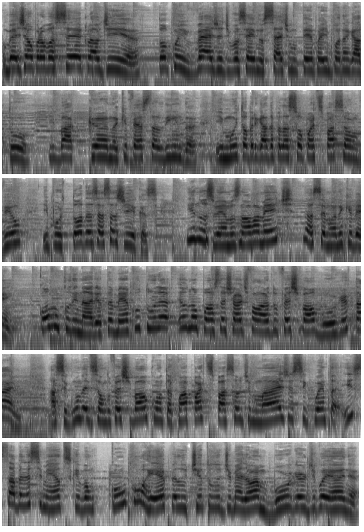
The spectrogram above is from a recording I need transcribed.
Um beijão para você, Claudinha. Tô com inveja de você aí no sétimo tempo aí em Porangatu. Que bacana, que festa linda. E muito obrigada pela sua participação, viu? E por todas essas dicas. E nos vemos novamente na semana que vem. Como culinária também é cultura, eu não posso deixar de falar do Festival Burger Time. A segunda edição do festival conta com a participação de mais de 50 estabelecimentos que vão concorrer pelo título de melhor hambúrguer de Goiânia.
